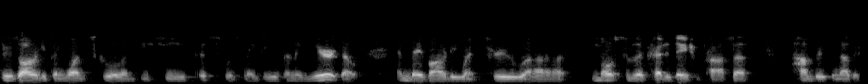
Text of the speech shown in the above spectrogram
there's already been one school in BC. This was maybe even a year ago, and they've already went through uh, most of the accreditation process. Humber's another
